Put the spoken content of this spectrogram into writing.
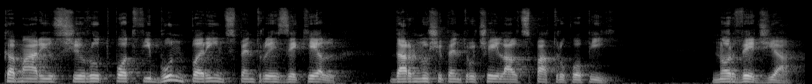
că Marius și Ruth pot fi buni părinți pentru Ezechiel, dar nu și pentru ceilalți patru copii? Norvegia,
